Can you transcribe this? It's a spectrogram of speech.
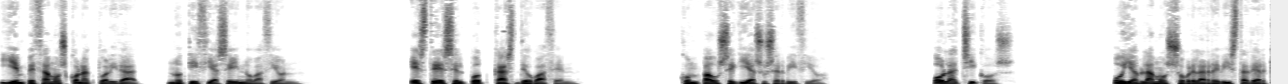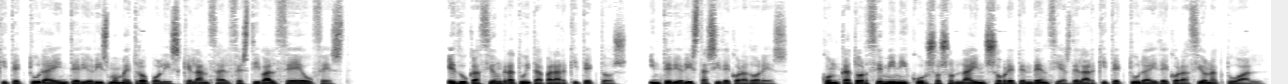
Y empezamos con actualidad, noticias e innovación. Este es el podcast de Obacen. Con Pau seguía su servicio. Hola chicos. Hoy hablamos sobre la revista de arquitectura e interiorismo Metrópolis que lanza el festival CEU Fest. Educación gratuita para arquitectos, interioristas y decoradores, con 14 mini cursos online sobre tendencias de la arquitectura y decoración actual.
